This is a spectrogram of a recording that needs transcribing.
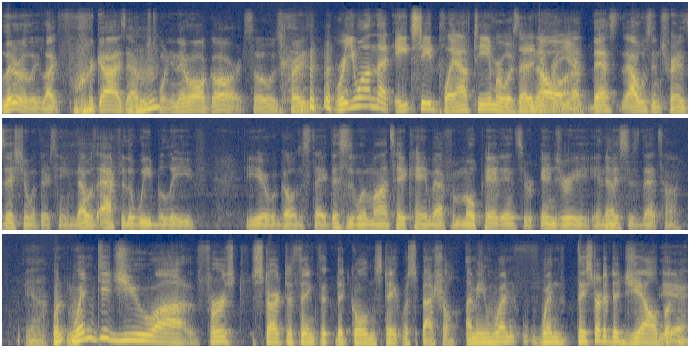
Literally, like four guys Mm-hmm. twenty, and they were all guards, so it was crazy. Were you on that eight seed playoff team, or was that a no, different year? uh, that's I was in transition with their team. That was after the We Believe year with Golden State. This is when Monta came back from moped inter- injury, and this is that time. yeah. When, when did you uh, first start to think that, that Golden State was special? I mean, when when they started to gel, but Yeah.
